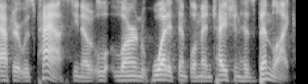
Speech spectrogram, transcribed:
after it was passed. You know, l- learn what its implementation has been like.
